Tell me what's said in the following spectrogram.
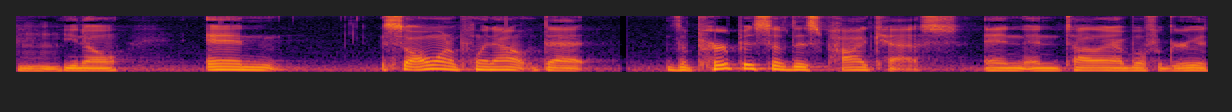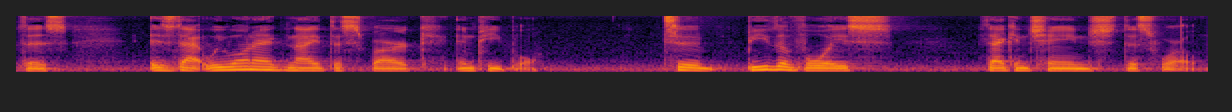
You know, and so I want to point out that the purpose of this podcast, and, and Tyler and I both agree with this, is that we want to ignite the spark in people to be the voice that can change this world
